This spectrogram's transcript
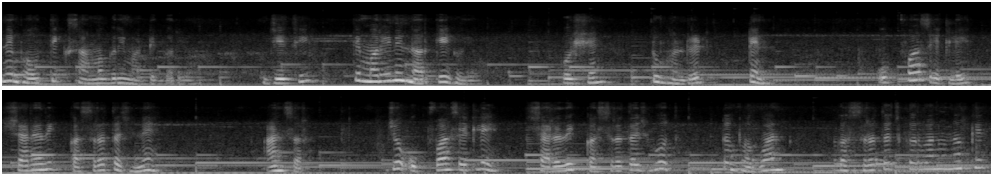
ને ભૌતિક સામગ્રી માટે કર્યો, જેથી તે મરીને નરકે ગયો. ક્વેશ્ચન ટુ હંડ્રેડ ટેન ઉપવાસ એટલે શારીરિક કસરત જ ને? આન્સર જો ઉપવાસ એટલે શારીરિક કસરત જ હોત, તો ભગવાન કસરત જ કરવાનું ન કહેત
